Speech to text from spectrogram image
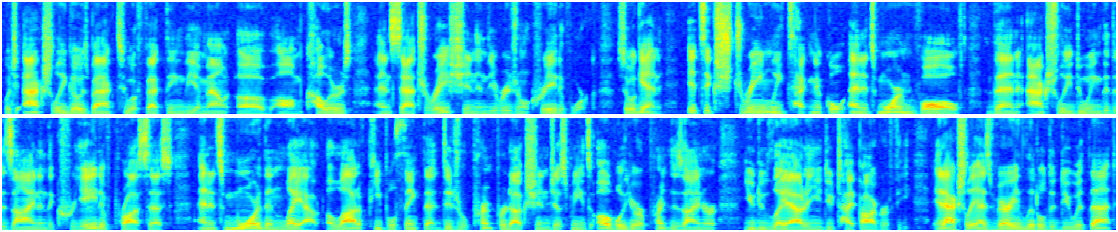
which actually goes back to affecting the amount of um, colors and saturation in the original creative work. So again, it's extremely technical and it's more involved than actually doing the design and the creative process and it's more than layout. A lot of people think that digital print production just means, oh, well, you're a print designer, you do layout and you do typography. It actually has very little to do with that.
